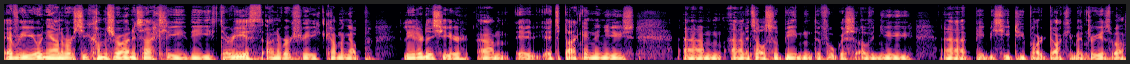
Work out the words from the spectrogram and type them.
every year when the anniversary comes around, it's actually the 30th anniversary coming up later this year. Um, it, it's back in the news, um, and it's also been the focus of a new uh, BBC two part documentary as well.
